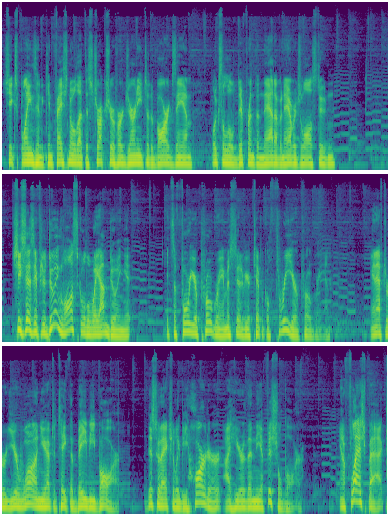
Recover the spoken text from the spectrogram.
She explains in a confessional that the structure of her journey to the bar exam looks a little different than that of an average law student. She says if you're doing law school the way I'm doing it, it's a four year program instead of your typical three year program. And after year one, you have to take the baby bar. This would actually be harder, I hear, than the official bar. In a flashback,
